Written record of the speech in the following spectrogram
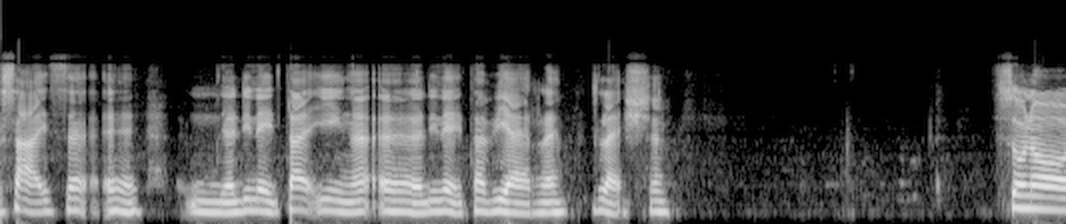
size eh, linetta in eh, linetta VR slash. Sono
